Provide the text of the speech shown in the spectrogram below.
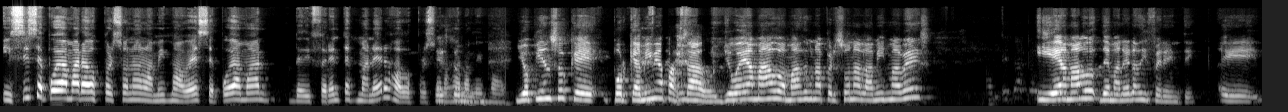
Y sí se puede amar a dos personas a la misma vez, se puede amar de diferentes maneras a dos personas a la misma vez. Yo pienso que, porque a mí me ha pasado, yo he amado a más de una persona a la misma vez y he amado de manera diferente. Eh,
